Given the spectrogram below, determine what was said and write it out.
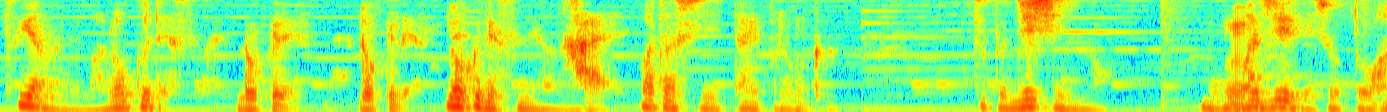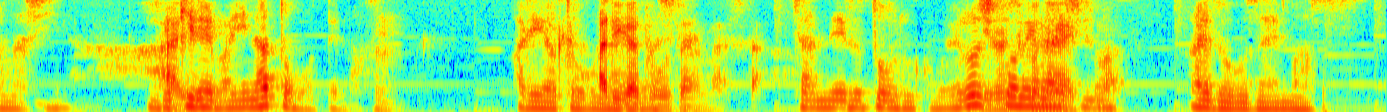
次はので、まあ6ですね。6ですね。6ですね。6ですね。はい。私、タイプ6。ちょっと自身の、もう交えてちょっとお話ではいきればいいなと思ってます。うんありがとうございましたありがとうござい。ました。チャンネル登録もよろしくお願いします。す。ありがとうございます。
